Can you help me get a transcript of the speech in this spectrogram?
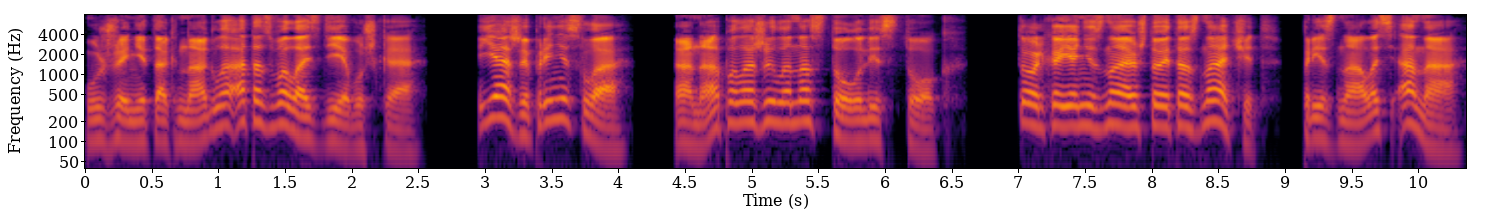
Уже не так нагло отозвалась девушка. «Я же принесла». Она положила на стол листок. «Только я не знаю, что это значит», призналась она.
